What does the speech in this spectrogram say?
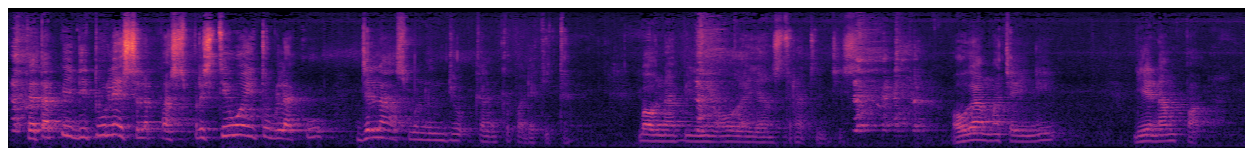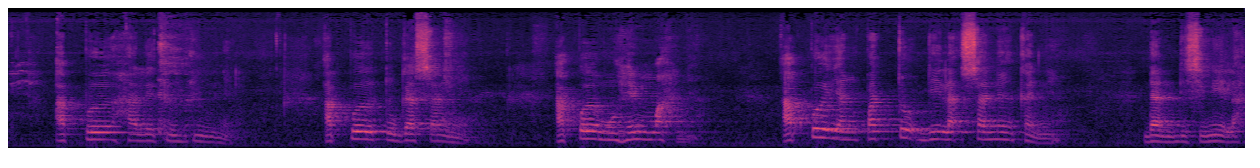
tetapi ditulis selepas peristiwa itu berlaku jelas menunjukkan kepada kita bahawa Nabi ini orang yang strategis. Orang macam ini dia nampak apa hala tujunya apa tugasannya apa muhimmahnya apa yang patut dilaksanakannya. Dan disinilah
